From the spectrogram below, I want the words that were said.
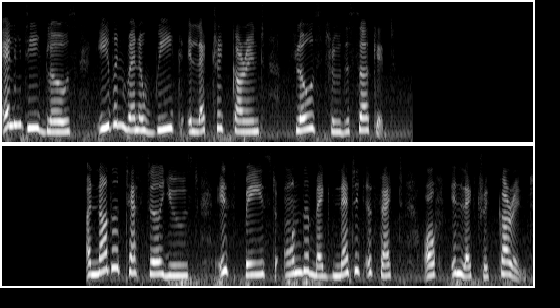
LED glows even when a weak electric current flows through the circuit. Another tester used is based on the magnetic effect of electric current.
